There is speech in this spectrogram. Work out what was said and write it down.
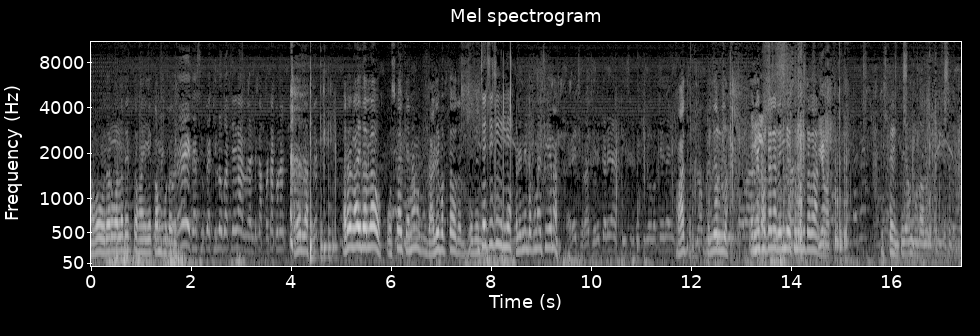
अब उधर वाला देख तो हाँ ये कम फुटा देख अरे ला। अरे ला इधर लाओ। उसका क्या ना गाली बकता उधर। दे दे। जी जी जी गाली नहीं बकना चाहिए ना। हाथ रुक जा रुक जा अरे नहीं फुटेगा रेम भी ऐसे नहीं फुटेगा इसका इंतज़ाम थोड़ा अलग तरीके से करना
